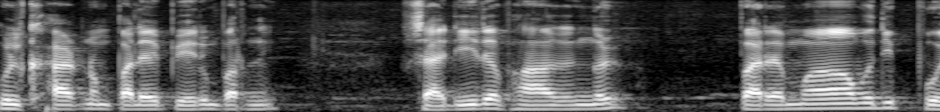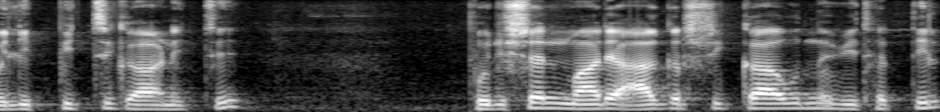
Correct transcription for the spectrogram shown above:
ഉദ്ഘാടനം പല പേരും പറഞ്ഞ് ശരീരഭാഗങ്ങൾ പരമാവധി പൊലിപ്പിച്ച് കാണിച്ച് പുരുഷന്മാരെ ആകർഷിക്കാവുന്ന വിധത്തിൽ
